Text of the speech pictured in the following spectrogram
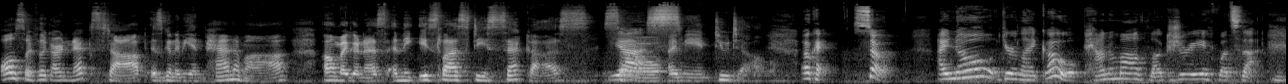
also, I feel like our next stop is going to be in Panama. Oh my goodness, and the Islas de Secas. So, yes. I mean, do tell. Okay, so I know you're like, oh, Panama luxury. What's that? Mm.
